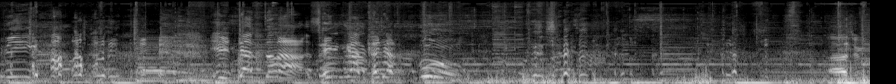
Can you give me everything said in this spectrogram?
위가 오는데. 일단 떠나 생각하자. 우. 아 좋네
